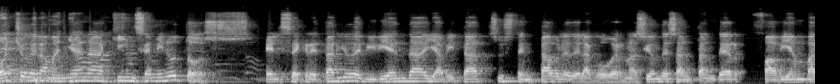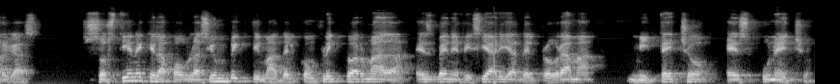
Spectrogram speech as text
8 de la mañana, 15 minutos. El secretario de Vivienda y Hábitat Sustentable de la Gobernación de Santander, Fabián Vargas, sostiene que la población víctima del conflicto armada es beneficiaria del programa Mi Techo es un Hecho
